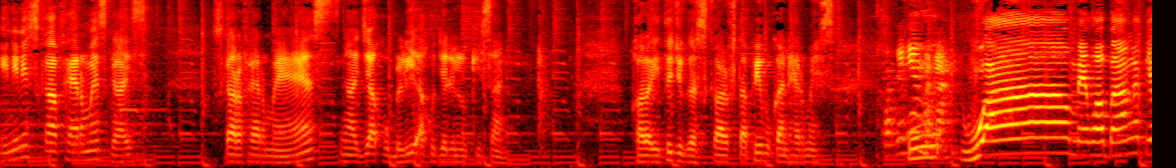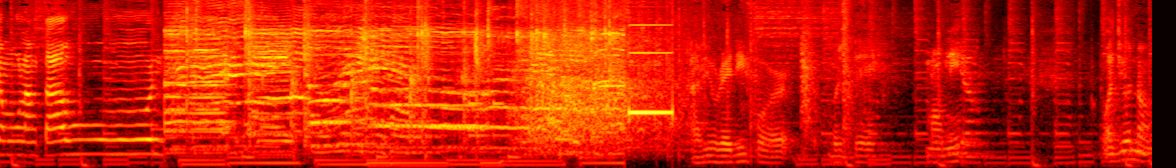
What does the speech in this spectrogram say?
Ini nih scarf Hermes guys. Scarf Hermes, sengaja aku beli, aku jadi lukisan. Kalau itu juga scarf tapi bukan Hermes. Tapi mana? Wow, mewah banget yang mau ulang tahun. Are you ready for birthday, mommy? What you know?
